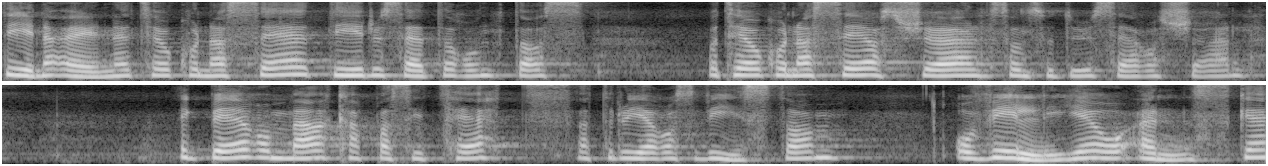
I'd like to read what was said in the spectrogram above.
dine øyne, til å kunne se de du setter rundt oss, og til å kunne se oss sjøl sånn som du ser oss sjøl. Jeg ber om mer kapasitet, at du gir oss visdom og vilje og ønske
